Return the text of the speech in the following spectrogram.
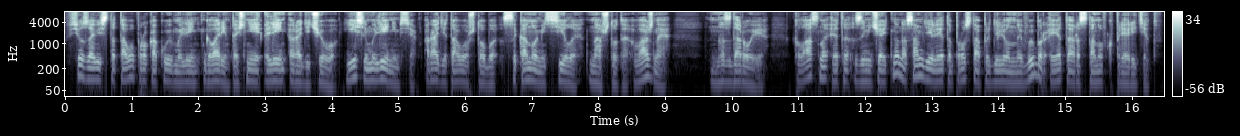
все зависит от того, про какую мы лень говорим, точнее, лень ради чего. Если мы ленимся ради того, чтобы сэкономить силы на что-то важное, на здоровье, классно, это замечательно. На самом деле это просто определенный выбор, и это расстановка приоритетов.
